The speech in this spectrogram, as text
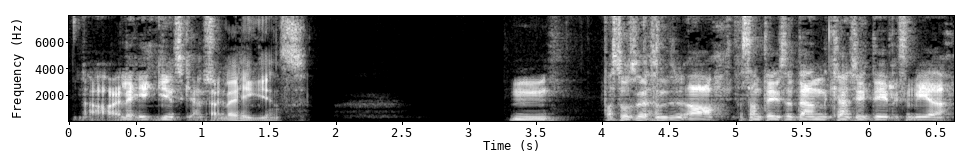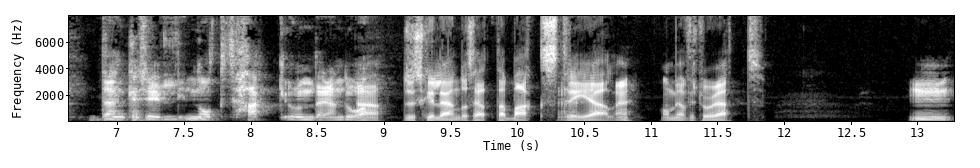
Ja, eller Higgins kanske. eller Higgins. Mm. Fast, då, ja, fast samtidigt så den kanske inte är liksom är, den kanske är något hack under ändå. Ja. Du skulle ändå sätta Bucks trea eller? Om jag förstår rätt. Mm.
